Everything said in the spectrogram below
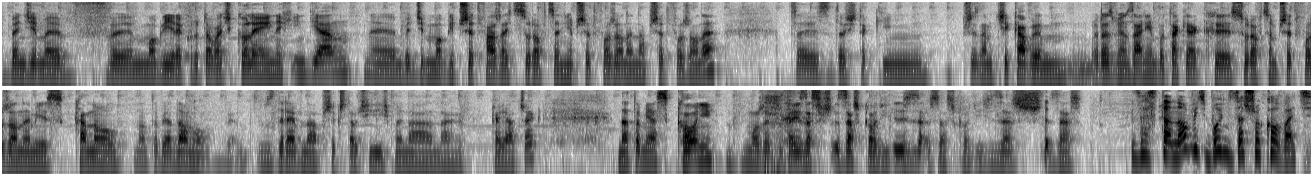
Będziemy w, mogli rekrutować kolejnych Indian, e, będziemy mogli przetwarzać surowce nieprzetworzone na przetworzone co jest dość takim, przyznam, ciekawym rozwiązaniem, bo tak jak surowcem przetworzonym jest kanu, no to wiadomo, z drewna przekształciliśmy na, na kajaczek. Natomiast koń może tutaj zasz, zaszkodzić, za, zaszkodzić, zasz, zasz, Zastanowić bądź zaszokować.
